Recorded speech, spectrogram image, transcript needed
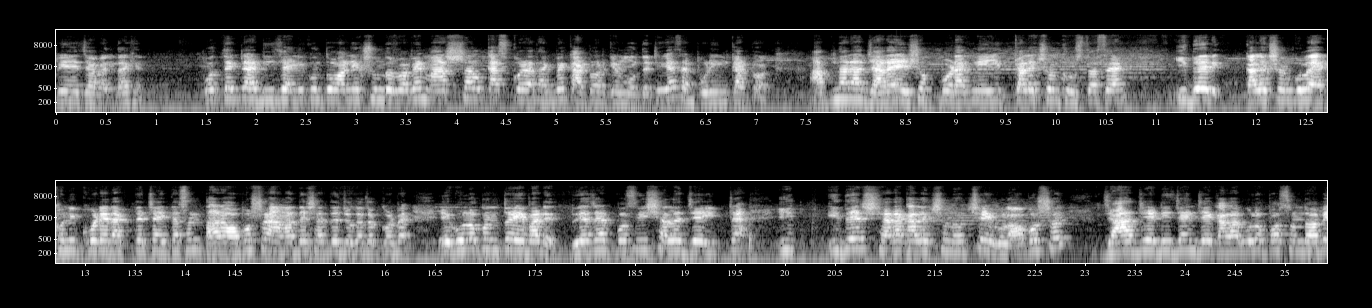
পেয়ে যাবেন, দেখেন। প্রত্যেকটা ডিজাইনই কিন্তু অনেক সুন্দরভাবে মার্শাল কাজ করে থাকবে কাটওয়ার্কের মধ্যে, ঠিক আছে? বোরিং কাটওয়ার্ক আপনারা যারা এইসব প্রোডাক্ট নিয়ে ঈদ কালেকশন খুঁজতেছেন, ঈদের কালেকশনগুলো এখনই করে রাখতে চাইতেছেন, তারা অবশ্যই আমাদের সাথে যোগাযোগ করবে। এগুলো কিন্তু এবারে দুই সালের যে ঈদটা, ঈদ, ঈদের সেরা কালেকশন হচ্ছে এগুলো। অবশ্যই যার যে ডিজাইন যে কালারগুলো পছন্দ হবে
